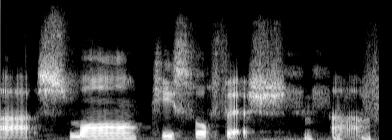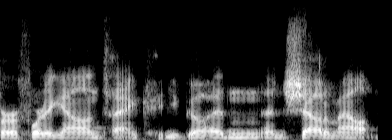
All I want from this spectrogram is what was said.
uh, small, peaceful fish uh, for a 40 gallon tank, you go ahead and, and shout them out.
